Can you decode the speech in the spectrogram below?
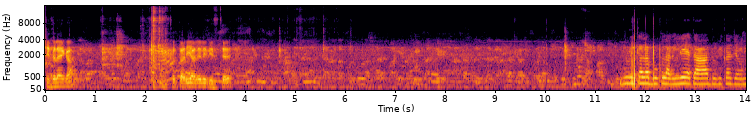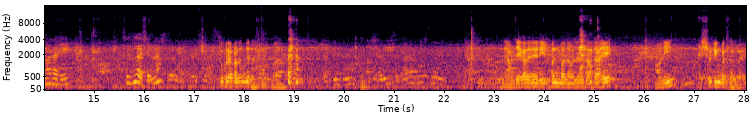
शिजलंय का? मस्त तरी आलेली दिसते. धुविकाला भूक लागली आहे आता धुविका जेवणार आहे. शिजलं असेल ना? तुकड्या काढून दे ना. आणि आमच्या एका त्याने रील पण बनवलेली जात आहे. आणि शूटिंग पण चालू आहे.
